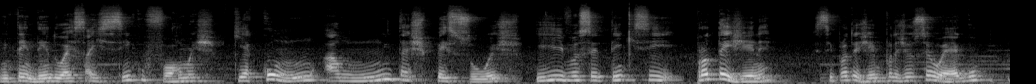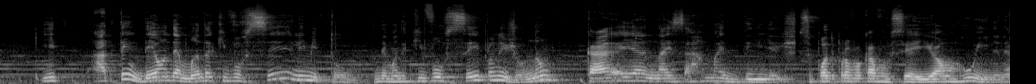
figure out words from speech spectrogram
entendendo essas cinco formas que é comum a muitas pessoas e você tem que se proteger, né? Se proteger, proteger o seu ego e atender a uma demanda que você limitou, uma demanda que você planejou. Não caia nas armadilhas. Isso pode provocar você aí a uma ruína, né?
